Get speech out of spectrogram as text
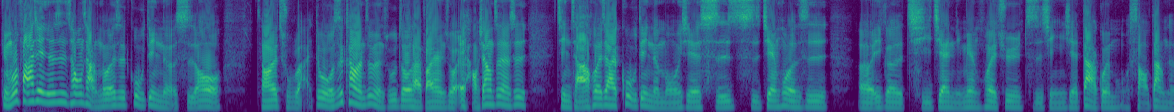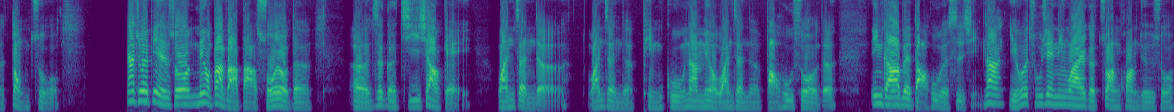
有没有发现，就是通常都会是固定的时候才会出来？对我是看完这本书之后才发现，说哎，好像真的是警察会在固定的某一些时时间或者是呃一个期间里面会去执行一些大规模扫荡的动作。那就会变成说没有办法把所有的呃这个绩效给完整的完整的评估，那没有完整的保护所有的应该要被保护的事情，那也会出现另外一个状况，就是说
